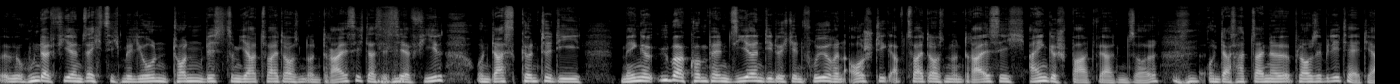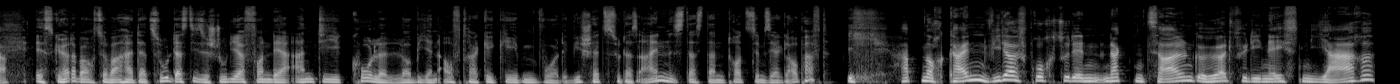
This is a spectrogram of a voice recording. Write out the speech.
164 Millionen Tonnen bis zum Jahr 2030. Das ist mhm. sehr viel. Und das könnte die Menge überkompensieren, die durch den früheren Ausstieg ab 2030 eingespart werden soll. Mhm. Und das hat seine Plausibilität, ja. Es gehört aber auch zur Wahrheit dazu, dass diese Studie von der Anti-Kohle-Lobby in Auftrag gegeben wurde. Wie schätzt du das ein? Ist das dann trotzdem sehr glaubhaft? Ich habe noch keinen Widerspruch zu den nackten Zahlen gehört für die nächsten Jahre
